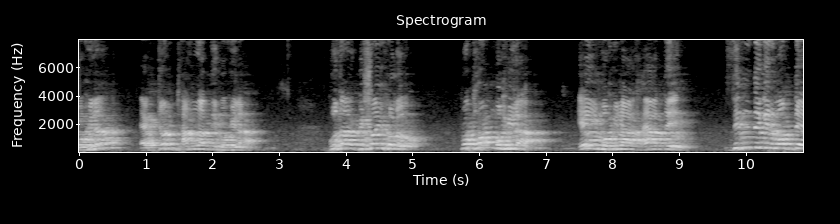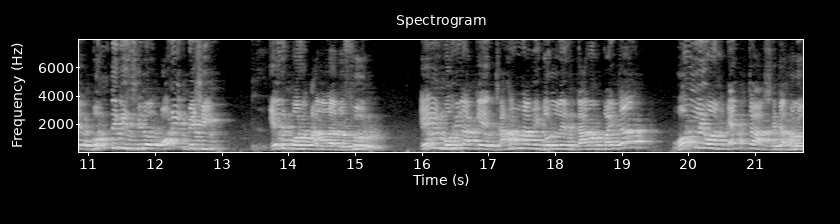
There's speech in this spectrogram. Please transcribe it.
মহিলা একজন জান্নাতি মহিলা। বোঝার বিষয় হলো, প্রথম মহিলা এই মহিলার হায়াতে জিন্দিগির মধ্যে বন্দিগি ছিল অনেক বেশি। এরপর আল্লাহ রসুল এই মহিলাকে জাহান্নামী বললেন, কারণ কয়টা? অনলি ওয়ান একটা, সেটা হলো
